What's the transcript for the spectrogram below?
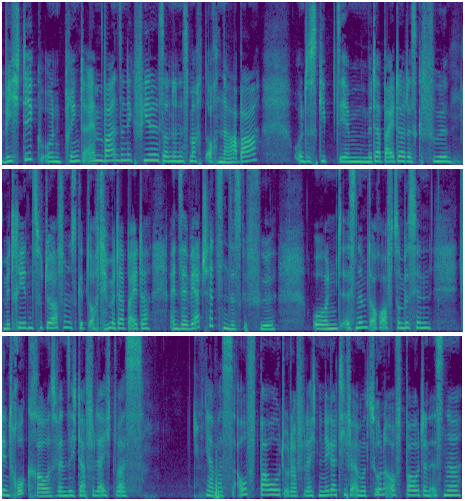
wichtig und bringt einem wahnsinnig viel, sondern es macht auch nahbar und es gibt dem Mitarbeiter das Gefühl, mitreden zu dürfen. Es gibt auch dem Mitarbeiter ein sehr wertschätzendes Gefühl und es nimmt auch oft so ein bisschen den Druck raus, wenn sich da vielleicht was ja, was aufbaut oder vielleicht eine negative Emotion aufbaut, dann ist eine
